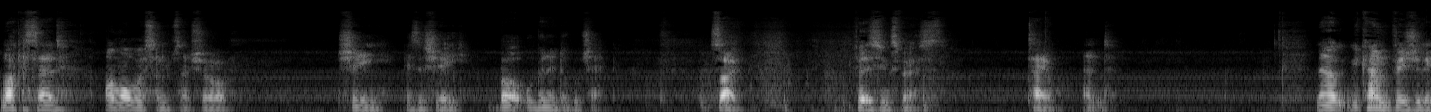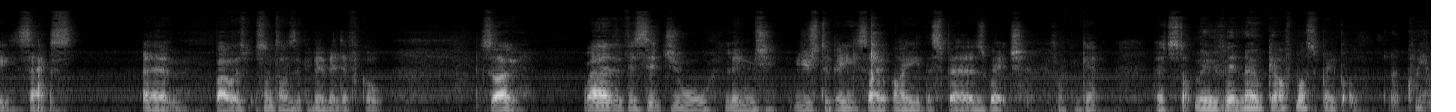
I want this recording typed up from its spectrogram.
Like I said, I'm almost 100% sure she is a she, but we're to double check. So, first things first tail end. Now, you can visually sex um, boas, but sometimes it can be a bit difficult. So, where the vestigial limbs used to be, so i.e. the spurs, which, if I can get her to stop moving, no, get off my spray bottle, no, come here.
